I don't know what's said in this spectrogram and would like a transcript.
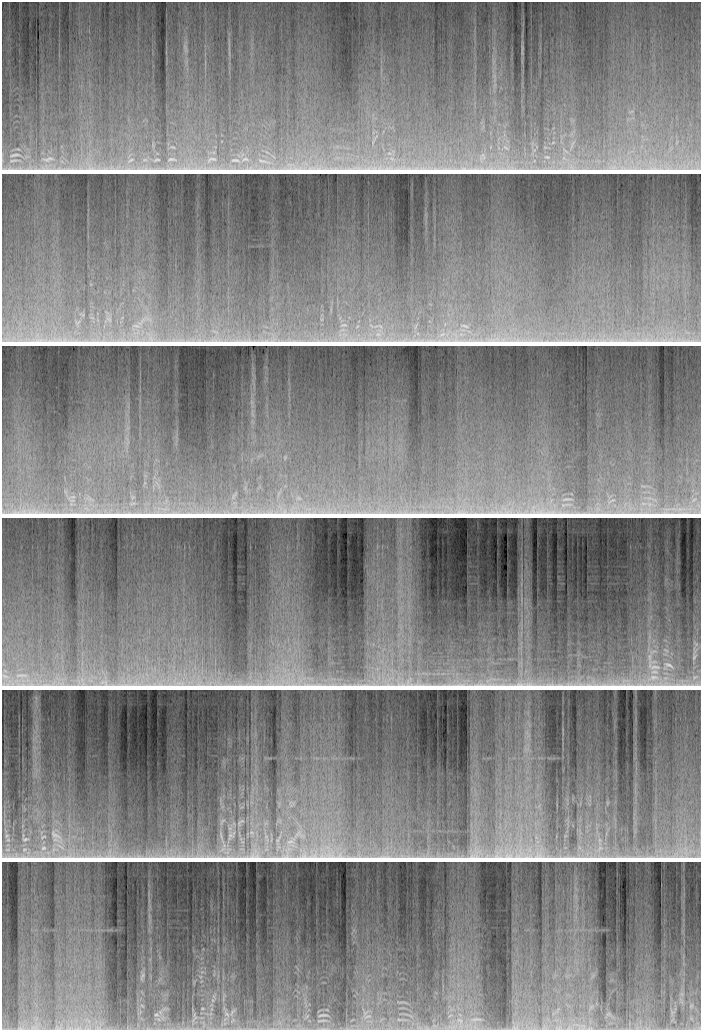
For fire! Walters! Multiple contacts! Targets are hostile! Angel up! Spot the shooters! Suppress that incoming! ready to roll. Targets everywhere. Commence fire. 50 cal is ready to rock! Tracers 1 in 5! They're on the move. Soft skin vehicles. Our juice is ready to roll.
